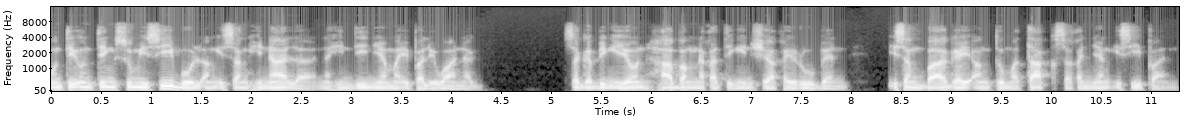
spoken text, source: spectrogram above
unti-unting sumisibol ang isang hinala na hindi niya maipaliwanag. Sa gabing iyon, habang nakatingin siya kay Ruben, isang bagay ang tumatak sa kanyang isipan.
